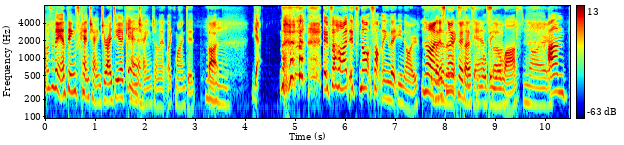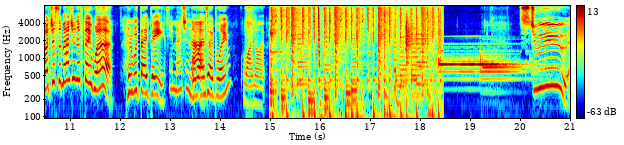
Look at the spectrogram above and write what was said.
That's the thing, and things can change. Your idea can Yeah. Change on it, like mine did. But yeah, it's a hard. It's not something that you know. no, whether there's the no next perfect person answer. will be your last. No. Um, but just imagine if they were. Who would they be? Imagine that. Orlando Bloom? Why not? Stu,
